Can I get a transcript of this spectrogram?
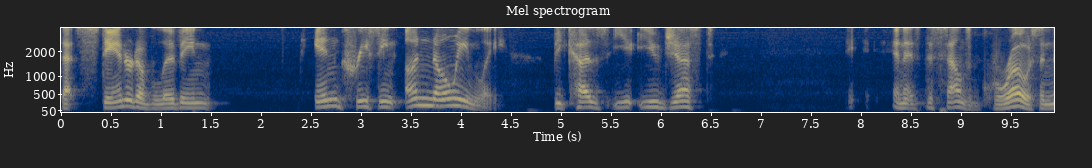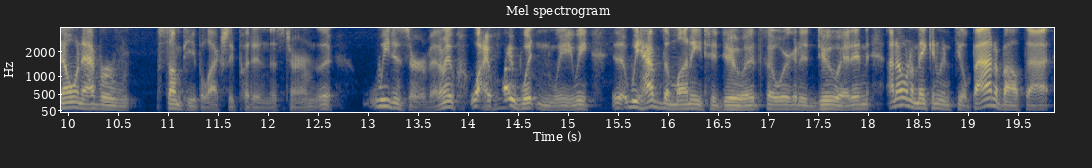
that standard of living increasing unknowingly because you you just and it, this sounds gross, and no one ever. Some people actually put it in this term. We deserve it. I mean, why mm-hmm. why wouldn't we? We we have the money to do it, so we're going to do it. And I don't want to make anyone feel bad about that,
